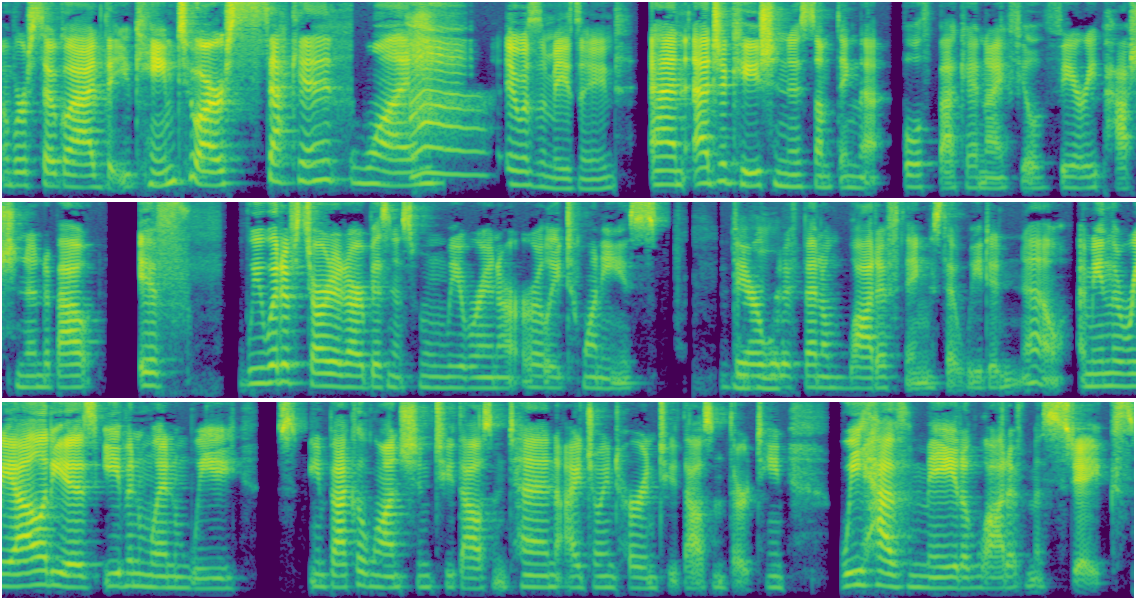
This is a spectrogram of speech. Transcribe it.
And we're so glad that you came to our second one it was amazing and education is something that both becca and i feel very passionate about if we would have started our business when we were in our early 20s there mm-hmm. would have been a lot of things that we didn't know. I mean, the reality is, even when we, Becca launched in 2010, I joined her in 2013, we have made a lot of mistakes.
